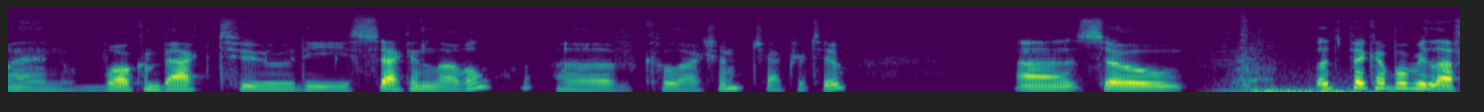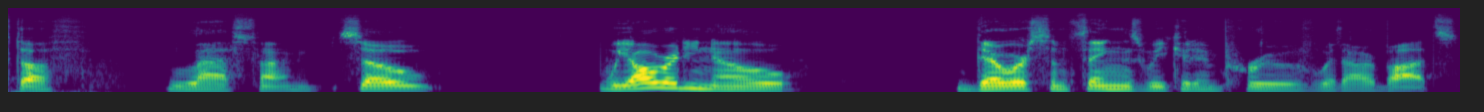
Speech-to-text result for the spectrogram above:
and welcome back to the second level of Collection, Chapter 2. Uh, so let's pick up where we left off last time. So we already know there were some things we could improve with our bots.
